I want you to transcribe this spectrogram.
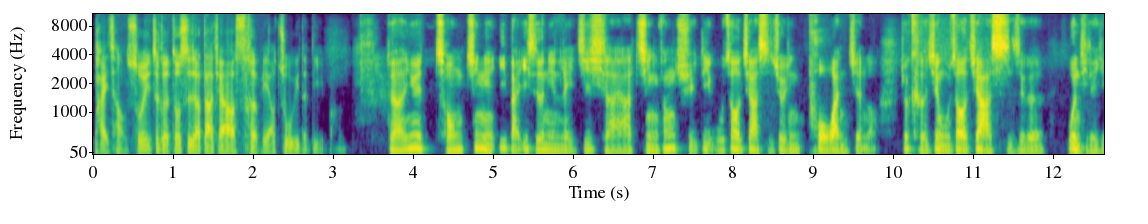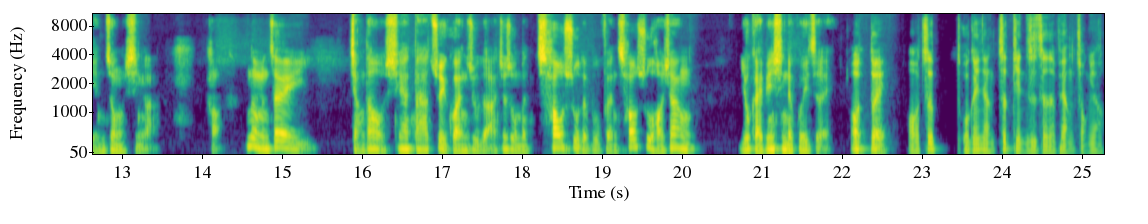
牌照，所以这个都是要大家要特别要注意的地方。对啊，因为从今年一百一十二年累积起来啊，警方取缔无照驾驶就已经破万件了，就可见无照驾驶这个问题的严重性啊。好，那我们在。讲到现在，大家最关注的啊，就是我们超速的部分。超速好像有改变新的规则，哎，哦，对，哦，这我跟你讲，这点是真的非常重要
